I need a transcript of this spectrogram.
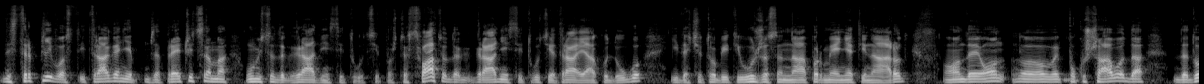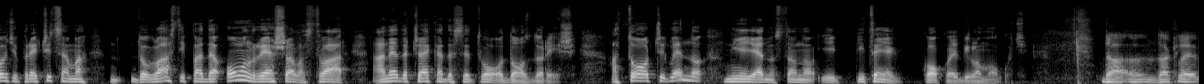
nestrpljivost i traganje za prečicama umjesto da gradi institucije. Pošto je shvatio da gradnje institucije traje jako dugo i da će to biti užasan napor menjati narod, onda je on ovaj, pokušavao da, da dođe prečicama do vlasti pa da on rešava stvar, a ne da čeka da se to od ozdo reši. A to očigledno nije jednostavno i pitanje koliko je bilo moguće. Da, dakle,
